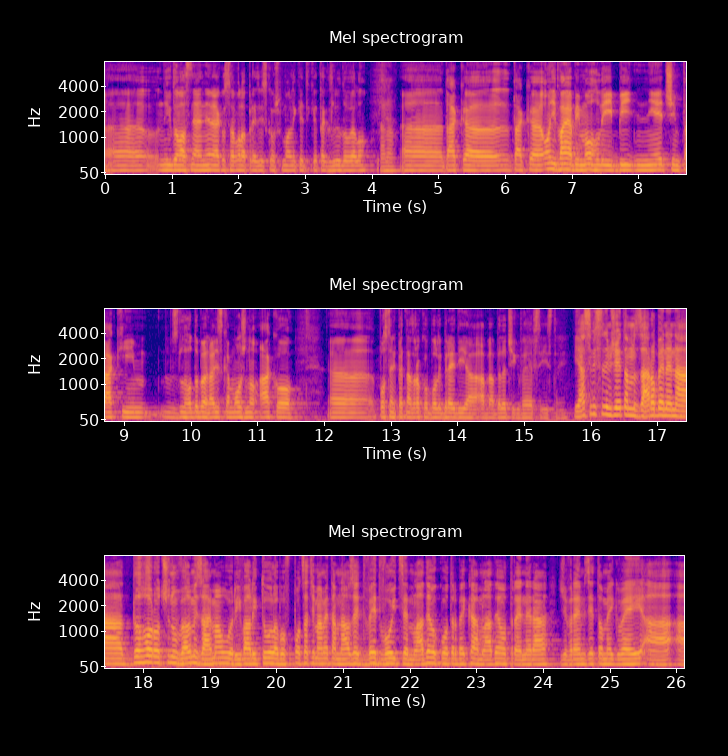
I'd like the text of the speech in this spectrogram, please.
uh, nikto vlastne ani nevie, ako sa volá priezvisko, už mali, keď, keď tak zľudovelo, uh, tak, uh, tak uh, oni dvaja by mohli byť niečím takým z dlhodobého hľadiska možno ako Uh, posledných 15 rokov boli Brady a, a Belečík v AFC istej. Ja si myslím, že je tam zarobené na dlhoročnú veľmi zaujímavú rivalitu, lebo v podstate máme tam naozaj dve dvojice mladého quarterbacka a mladého trénera, že v Rams je to McVay a, a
